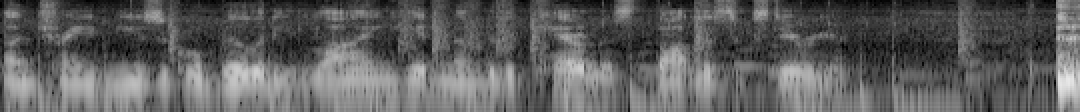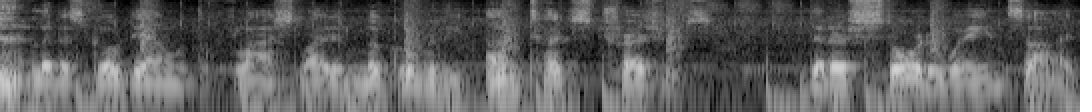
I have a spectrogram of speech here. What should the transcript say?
untrained musical ability lying hidden under the careless, thoughtless exterior let us go down with the flashlight and look over the untouched treasures that are stored away inside,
